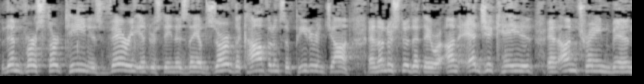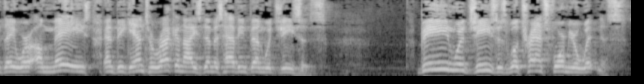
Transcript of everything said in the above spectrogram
then verse 13 is very interesting as they observed the confidence of Peter and John and understood that they were uneducated and untrained men. They were amazed and began to recognize them as having been with Jesus. Being with Jesus will transform your witness.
